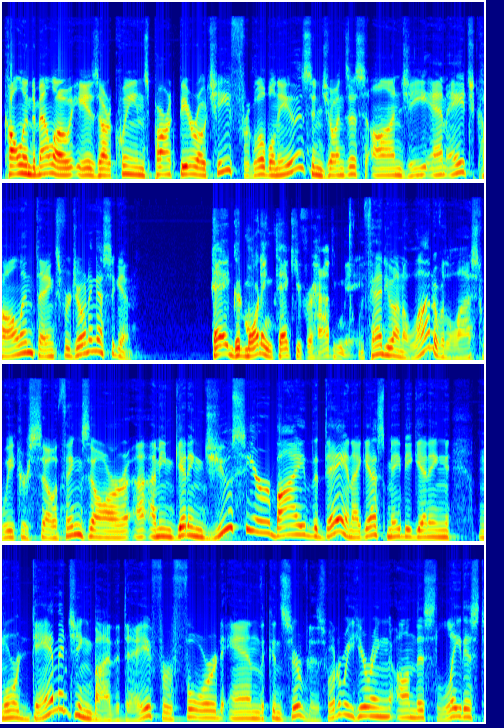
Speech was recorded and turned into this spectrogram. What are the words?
Colin D'Mello is our Queen's Park Bureau Chief for Global News and joins us on GMH. Colin, thanks for joining us again. Hey, good morning. Thank you for having me. We've had you on a lot over the last week or so. Things are, uh, I mean, getting juicier by the day, and I guess maybe getting more damaging by the day for Ford and the Conservatives. What are we hearing on this latest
